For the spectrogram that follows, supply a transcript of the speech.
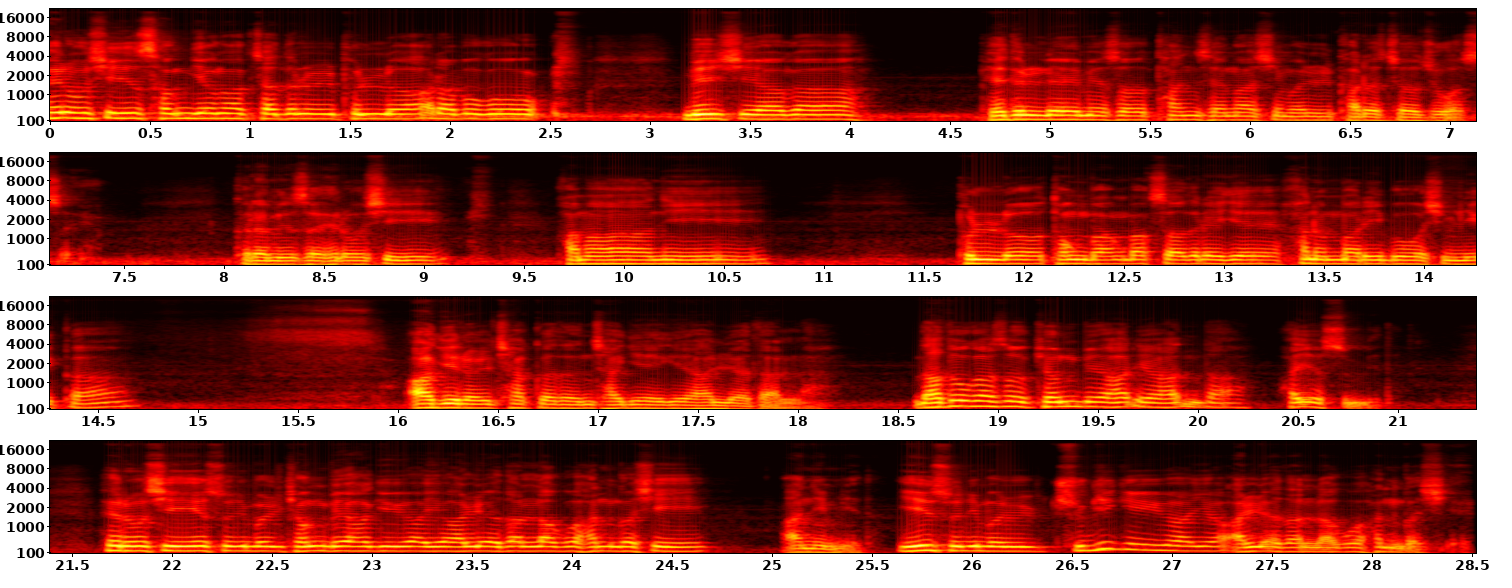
헤롯이 성경학자들을 불러 알아보고 메시아가 베들레헴에서 탄생하심을 가르쳐 주었어요. 그러면서 헤롯이 가만히 불러 동방 박사들에게 하는 말이 무엇입니까? 아기를 찾거든 자기에게 알려달라. 나도 가서 경배하려 한다 하였습니다. 헤롯이 예수님을 경배하기 위하여 알려달라고 한 것이 아닙니다. 예수님을 죽이기 위하여 알려달라고 한 것이에요.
